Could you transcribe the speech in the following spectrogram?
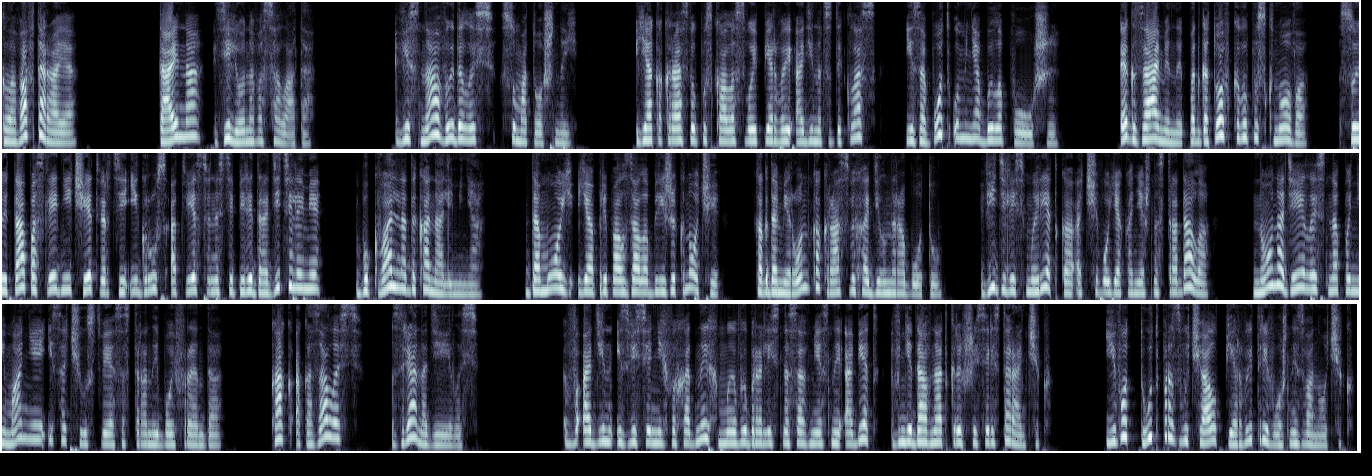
Глава вторая. Тайна зеленого салата. Весна выдалась суматошной. Я как раз выпускала свой первый одиннадцатый класс, и забот у меня было по уши. Экзамены, подготовка выпускного, суета последней четверти и груз ответственности перед родителями буквально доконали меня. Домой я приползала ближе к ночи, когда Мирон как раз выходил на работу. Виделись мы редко, от чего я, конечно, страдала, но надеялась на понимание и сочувствие со стороны бойфренда. Как оказалось, зря надеялась. В один из весенних выходных мы выбрались на совместный обед в недавно открывшийся ресторанчик. И вот тут прозвучал первый тревожный звоночек.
